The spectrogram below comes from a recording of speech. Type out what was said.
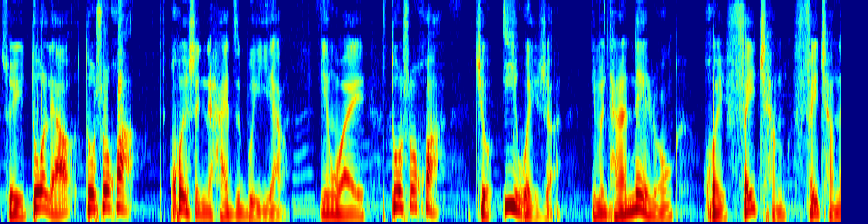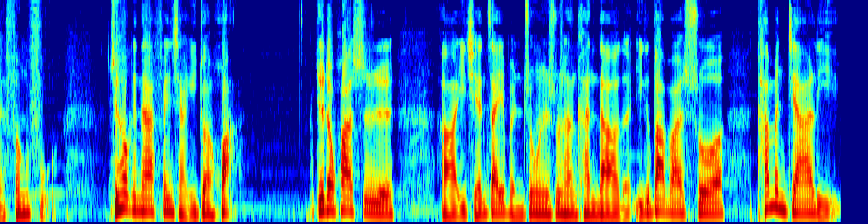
所以多聊多说话。会使你的孩子不一样，因为多说话就意味着你们谈的内容会非常非常的丰富。最后跟大家分享一段话，这段话是啊以前在一本中文书上看到的。一个爸爸说，他们家里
